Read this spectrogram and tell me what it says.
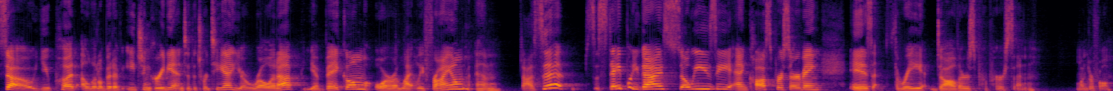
So you put a little bit of each ingredient into the tortilla, you roll it up, you bake them or lightly fry them, and that's it. It's a staple, you guys. So easy. And cost per serving is $3 per person. Wonderful.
